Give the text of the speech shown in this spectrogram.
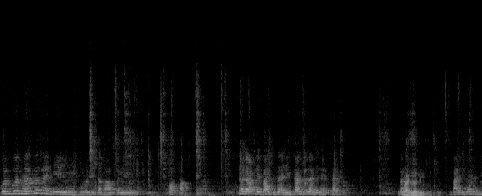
कोण बोलणारच नाही की एक मुलीचा बाप आहे पप्पा. चला आपली भाजी झाली चांगलं झालेलं आहे फ्राय भाजी झाली? भाजी नाही झाली.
